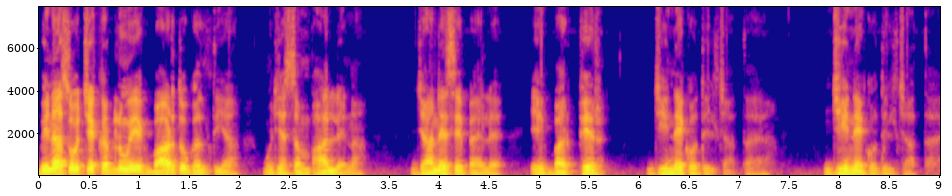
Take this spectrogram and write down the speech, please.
बिना सोचे कर लूँ एक बार तो गलतियाँ, मुझे संभाल लेना। जाने से पहले एक बार फिर जीने को दिल चाहता है। जीने को दिल चाहता है।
